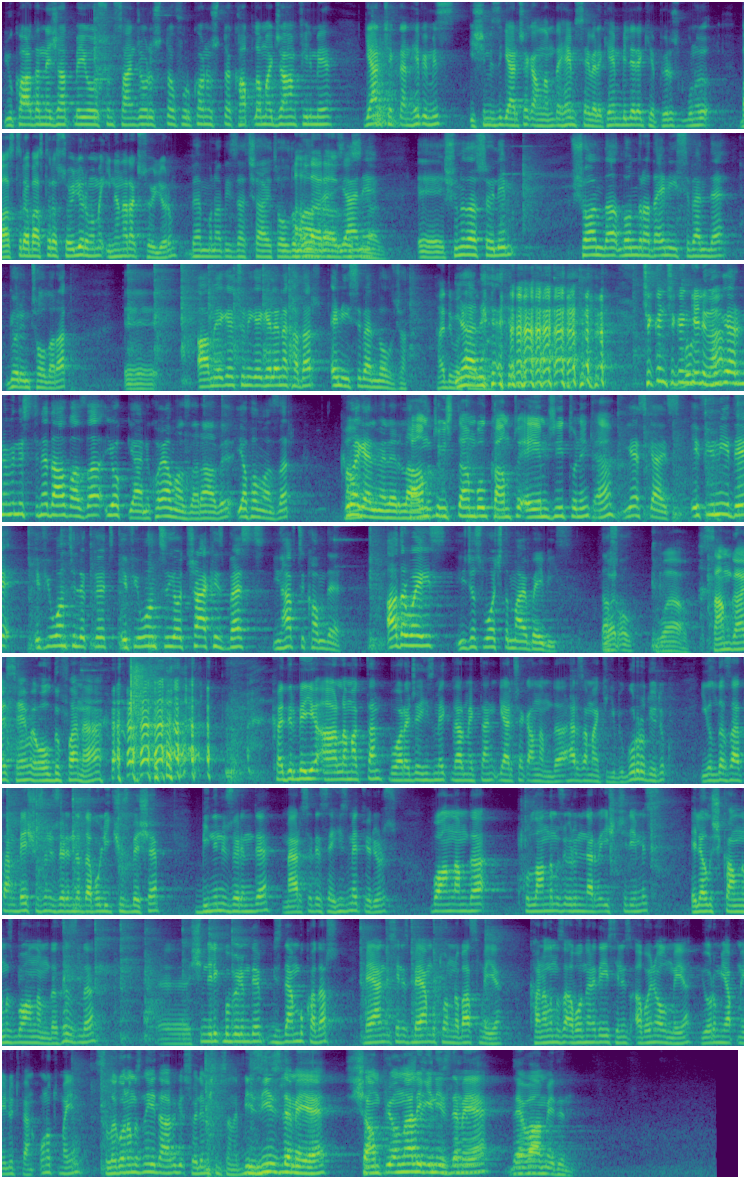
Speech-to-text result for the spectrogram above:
Yukarıda Nejat Bey olsun, Sancar Usta, Furkan Usta, Kaplama Cam filmi. Gerçekten hepimiz işimizi gerçek anlamda hem severek hem bilerek yapıyoruz. Bunu bastıra bastıra söylüyorum ama inanarak söylüyorum. Ben buna bizzat şahit oldum Allah abi. razı olsun yani, abi. e, şunu da söyleyeyim. Şu anda Londra'da en iyisi bende görüntü olarak. E, AMG Tuning'e gelene kadar en iyisi bende olacak. Hadi bakalım. Yani Çıkın çıkın Bu, gelin bu ha. görünümün üstüne daha fazla yok yani koyamazlar abi. Yapamazlar. Bura gelmeleri lazım. Come to Istanbul, come to AMG Tuning ha. Yes guys, if you need it, if you want to look good, if you want to your track is best, you have to come there. Otherwise, you just watch the My Babies. That's all. Wow. Some guys have all the fun ha. Kadir Bey'i ağırlamaktan, bu araca hizmet vermekten gerçek anlamda her zamanki gibi gurur duyduk. Yılda zaten 500'ün üzerinde W205'e, 1000'in üzerinde Mercedes'e hizmet veriyoruz. Bu anlamda kullandığımız ürünler ve işçiliğimiz, el alışkanlığımız bu anlamda hızlı. Ee, şimdilik bu bölümde bizden bu kadar. Beğendiyseniz beğen butonuna basmayı, kanalımıza abone değilseniz abone olmayı, yorum yapmayı lütfen unutmayın. Sloganımız neydi abi? Söylemiştim sana. Bizi izlemeye, Şampiyonlar Ligi'ni izlemeye devam edin.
